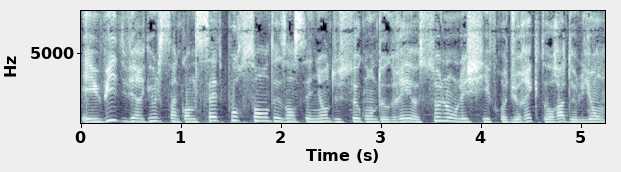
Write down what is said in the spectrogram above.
et 8,57% des enseignants du second degré selon les chiffres du rectorat de Lyon.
